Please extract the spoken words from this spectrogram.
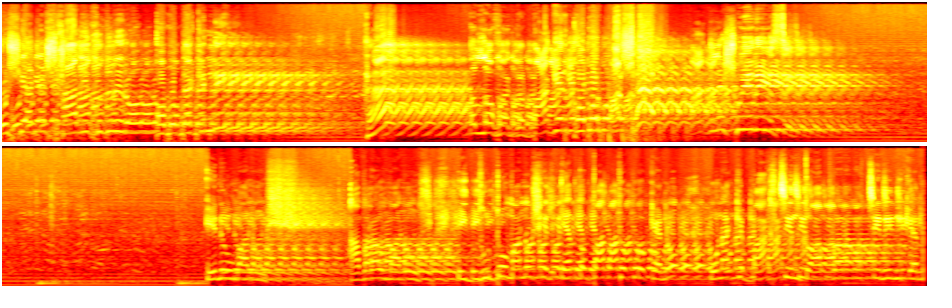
বসিরহাটের শালি খুদুরের কবর দেখেননি? হ্যাঁ? আল্লাহ আকবার। বাঘের কবর পাশে। পাগলে শুয়ে রয়েছে। এনেও মানুষ আমরাও মানুষ। এই দুটো মানুষের এত পার্থক্য কেন? ওনাকে বাঘ চিনত আপনার আমার চিনিনি কেন?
